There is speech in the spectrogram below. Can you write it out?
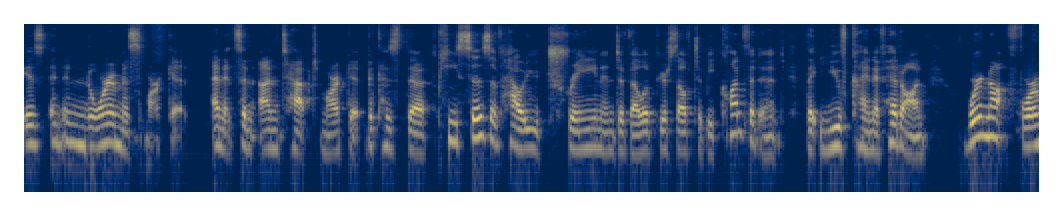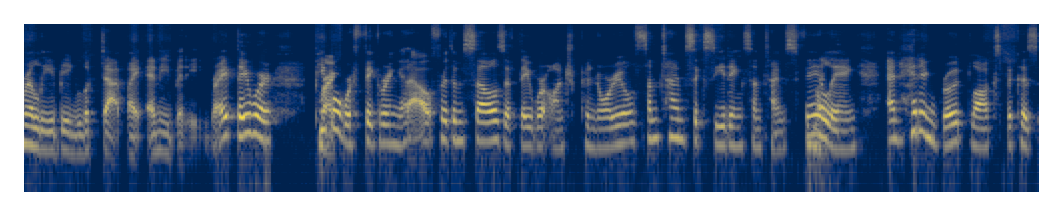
is an enormous market and it's an untapped market because the pieces of how you train and develop yourself to be confident that you've kind of hit on were not formally being looked at by anybody, right? They were people right. were figuring it out for themselves if they were entrepreneurial, sometimes succeeding, sometimes failing, right. and hitting roadblocks because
